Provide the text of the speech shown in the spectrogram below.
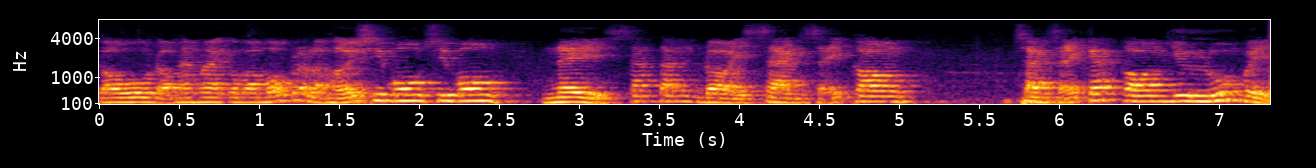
câu đoạn 22 câu 31 đó là hỡi Simon Simon này Satan đòi sàn sảy con sàn sảy các con như lúa mì.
